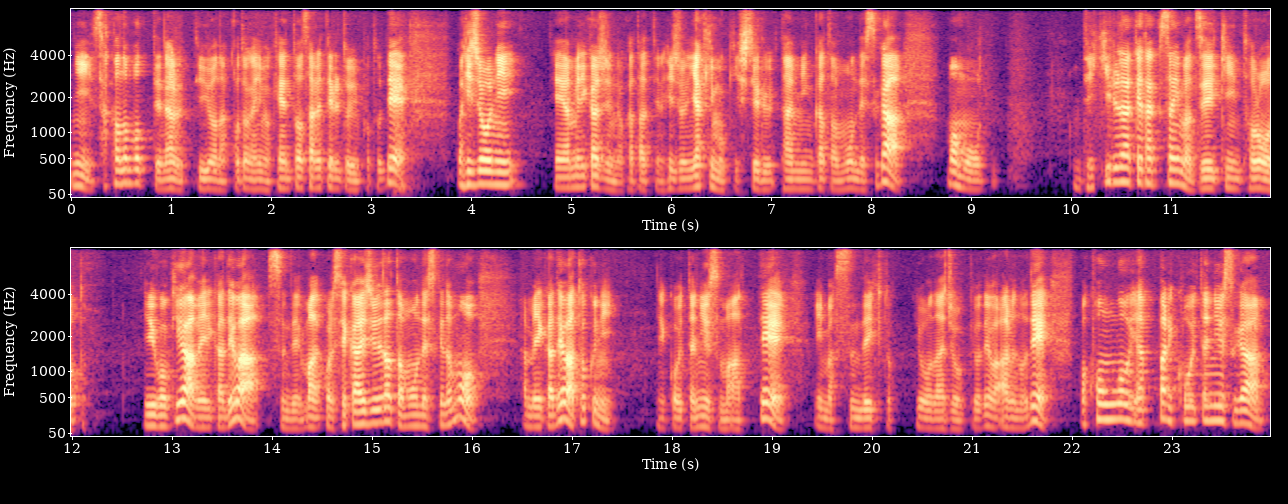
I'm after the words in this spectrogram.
に遡ってなるっていうようなことが今検討されているということで、まあ、非常にアメリカ人の方っていうのは非常にやきもきしているタイミングかと思うんですが、まあもう、できるだけたくさん今税金取ろうという動きがアメリカでは進んで。まあこれ世界中だと思うんですけども、アメリカでは特にこういったニュースもあって、今進んでいくというような状況ではあるので、今後やっぱりこういったニュースが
